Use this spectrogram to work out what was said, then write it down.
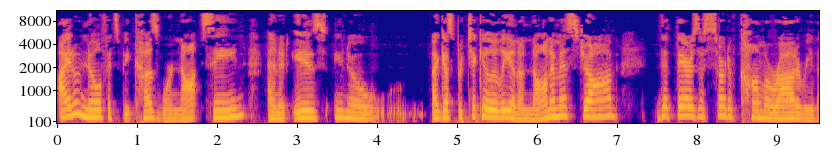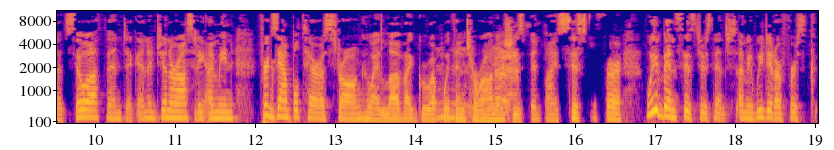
I don't know if it's because we're not seen and it is, you know, I guess particularly an anonymous job that there's a sort of camaraderie that's so authentic and a generosity. I mean, for example, Tara Strong, who I love, I grew up with in Mhm, Toronto. yes. She's been my sister for, we've been sisters since, I mean, we did our first c-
